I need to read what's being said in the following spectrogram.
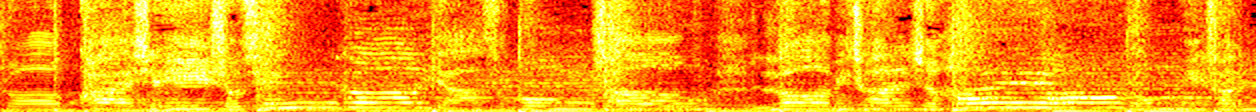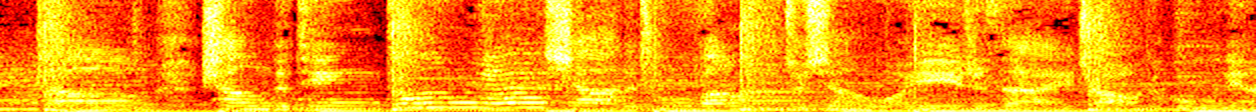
说快写一首情歌，雅俗共赏，落笔传神还要容易传唱。上得厅堂，也下的厨房，就像我一直在找的姑娘。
